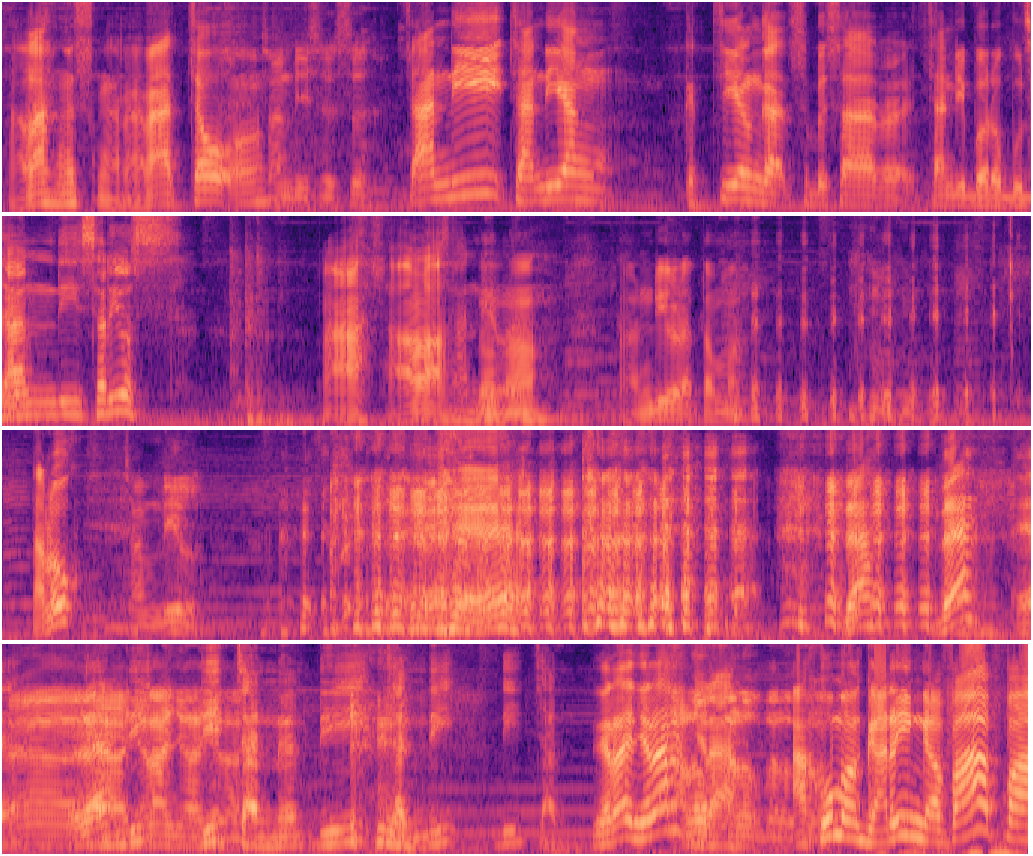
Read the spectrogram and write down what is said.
salah nges ngararaco. Candi seseh. Candi, candi yang kecil nggak sebesar Candi Borobudur. Candi serius. ah, salah. Sandil. Noh. Sandil atau mah. Taluk. Candil. dah, dah. Ya. Eh, di, nyerah, nyerah, di nyerah. can di candi di can. Nyerah, nyerah. Nyerah. Aku mau garing nggak apa-apa.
